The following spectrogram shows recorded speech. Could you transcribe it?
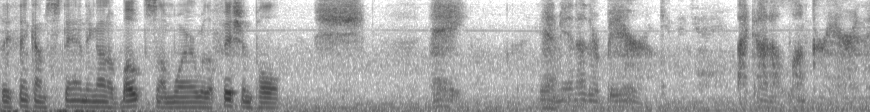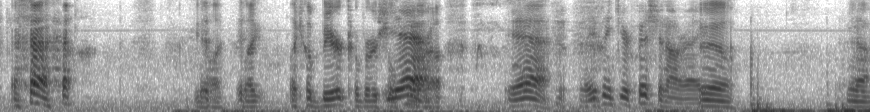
they think I'm standing on a boat somewhere with a fishing pole. Shh. Hey, hand me another beer. I got a lunker here. You know, like, like like a beer commercial Yeah. for yeah, they think you're fishing all right. yeah. Yeah.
